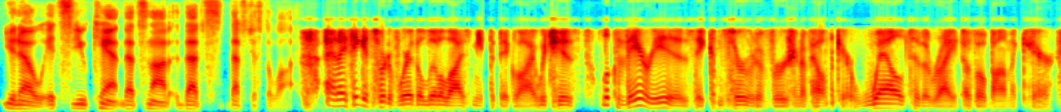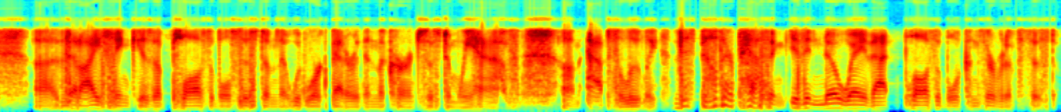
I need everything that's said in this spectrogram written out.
you know, it's you can't. That's not. That's that's just a lie. And I think it's sort of where the little lies meet the big lie, which is, look, there is a conservative version of healthcare, well to the right of Obamacare, uh, that I think is a plausible system that would work better than the current system we have. Um, absolutely, this bill they're passing is in no way that plausible conservative system.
